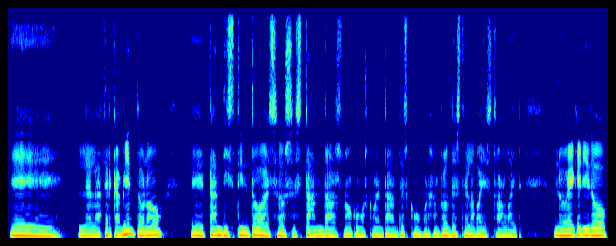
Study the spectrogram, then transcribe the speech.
el acercamiento no tan distinto a esos estándares no como os comentaba antes como por ejemplo el de Stella by Starlight. No he querido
